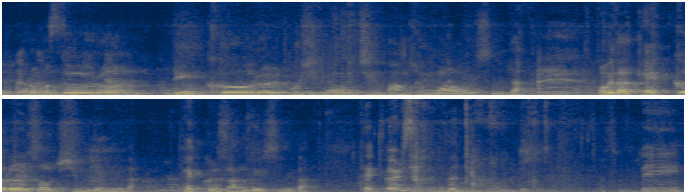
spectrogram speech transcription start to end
네. 네, 여러분들은 링크를 보시면 지금 방송이 나오고 있습니다. 거기다 댓글을 써주시면 됩니다. 댓글 상도 있습니다. 댓글 씁니다. 네,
